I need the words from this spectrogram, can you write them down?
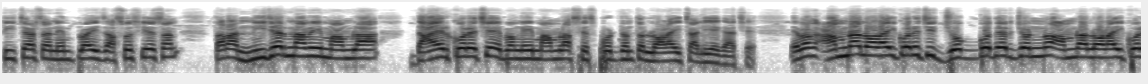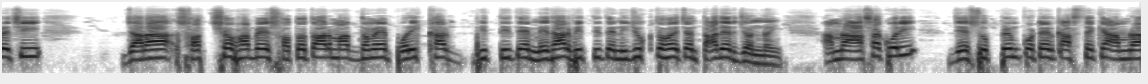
teachers and employees association তারা নিজের নামেই মামলা দায়ের করেছে এবং এই মামলা শেষ পর্যন্ত লড়াই চালিয়ে গেছে। এবং আমরা লড়াই করেছি যোগ্যদের জন্য, আমরা লড়াই করেছি যারা স্বচ্ছভাবে, সততার মাধ্যমে, পরীক্ষার ভিত্তিতে, মেধার ভিত্তিতে নিযুক্ত হয়েছেন তাদের জন্যই। আমরা আশা করি যে সুপ্রিম কোর্টের কাছ থেকে আমরা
